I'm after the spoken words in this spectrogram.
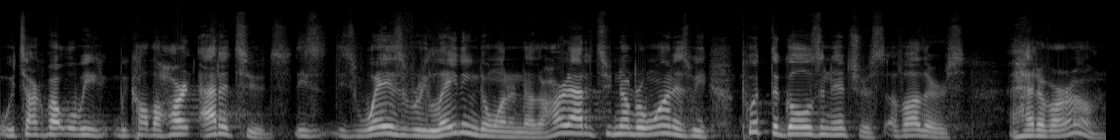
we talk about what we, we call the heart attitudes, these, these ways of relating to one another. Heart attitude number one is we put the goals and interests of others ahead of our own.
